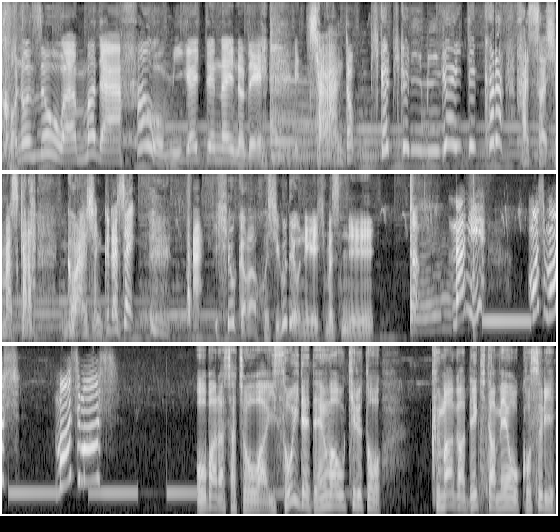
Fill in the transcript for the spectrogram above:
この象はまだ歯を磨いてないのでちゃんとピカピカに磨いてから発送しますからご安心ください。あ評価は星5でお願いしますね。な何？もしもし？もしもし？小原社長は急いで電話を切るとクマができた目をこすり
